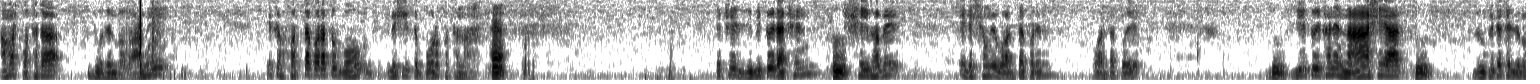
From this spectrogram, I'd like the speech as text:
আমার কথাটা বোঝেন বাবা আমি একে হত্যা করা তো বেশি একটা বড় কথা নয়। হ্যাঁ। একে জীবিতই রাখেন হুম। সেইভাবে এদের সঙ্গে ওয়াদা করেন। ওয়াদা করে হুম। যেহেতু এখানে না আসে আর হুম। রুগীটাকে যেন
